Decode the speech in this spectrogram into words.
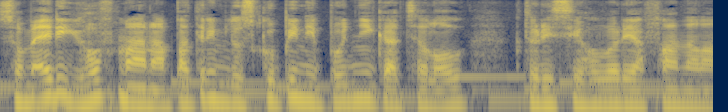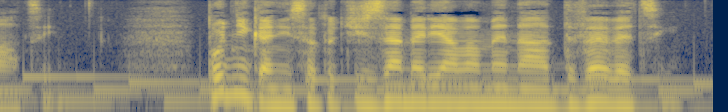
Som Erik Hoffman a patrím do skupiny podnikateľov, ktorí si hovoria faneláci. V podnikaní sa totiž zameriavame na dve veci.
